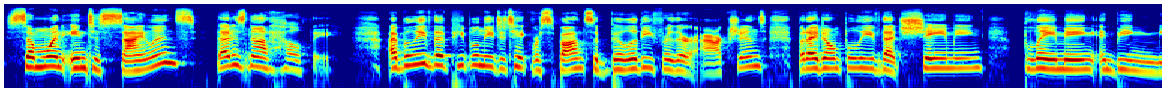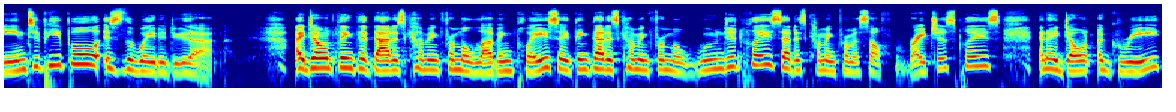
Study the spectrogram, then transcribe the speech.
someone into silence, that is not healthy. I believe that people need to take responsibility for their actions, but I don't believe that shaming, blaming, and being mean to people is the way to do that. I don't think that that is coming from a loving place. I think that is coming from a wounded place, that is coming from a self righteous place. And I don't agree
